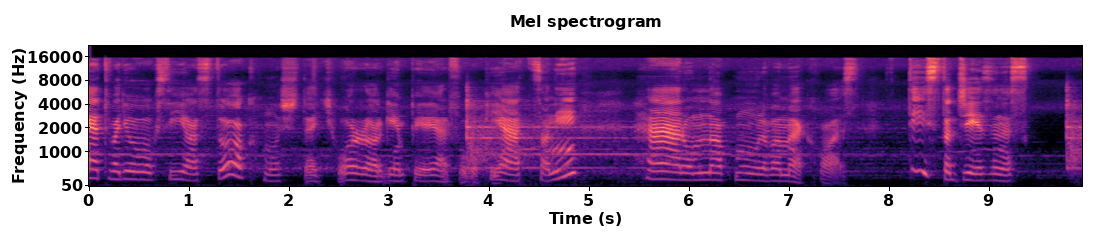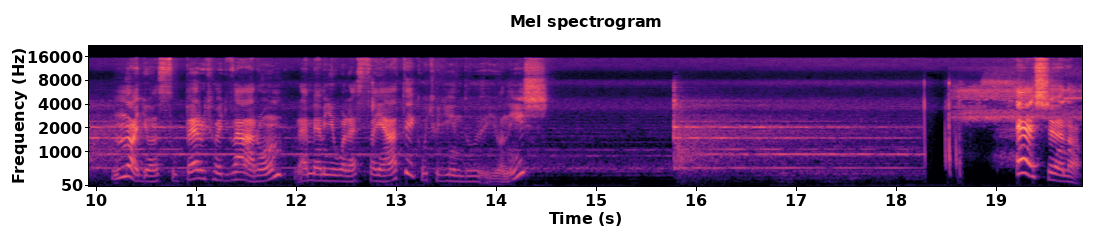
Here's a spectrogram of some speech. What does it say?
Cat vagyok, sziasztok! Most egy horror gameplay fogok játszani. Három nap múlva meghalsz. Tiszta Jason, ez nagyon szuper, úgyhogy várom. Remélem jó lesz a játék, úgyhogy induljon is. Első nap.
